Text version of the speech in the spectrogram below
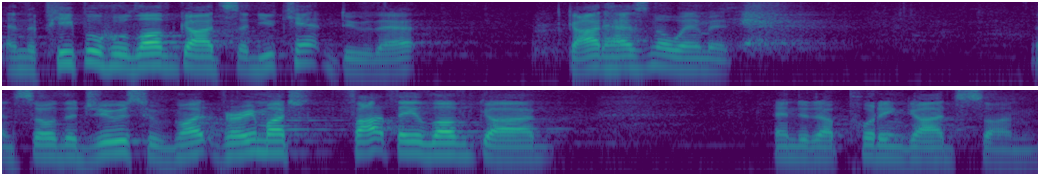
And the people who love God said, You can't do that. God has no image. And so the Jews who very much thought they loved God ended up putting God's Son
